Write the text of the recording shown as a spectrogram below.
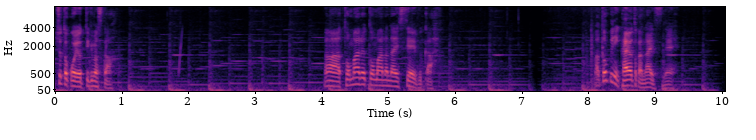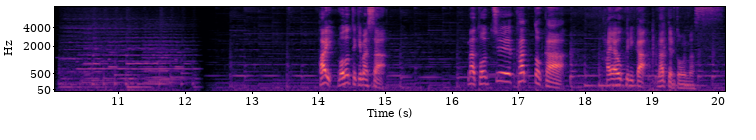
ちょっとこう寄ってきますか。ああ、止まる止まらないセーブか。まあ、特に会話とかないですね。はい、戻ってきました。まあ、途中カットか、早送りか、なってると思います。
